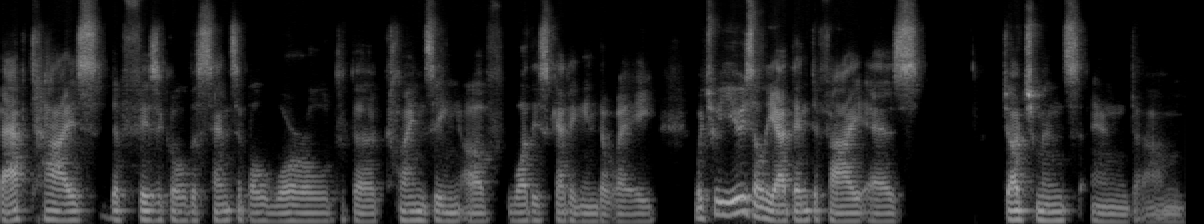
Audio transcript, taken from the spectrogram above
baptize the physical, the sensible world, the cleansing of what is getting in the way, which we usually identify as judgments and um,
